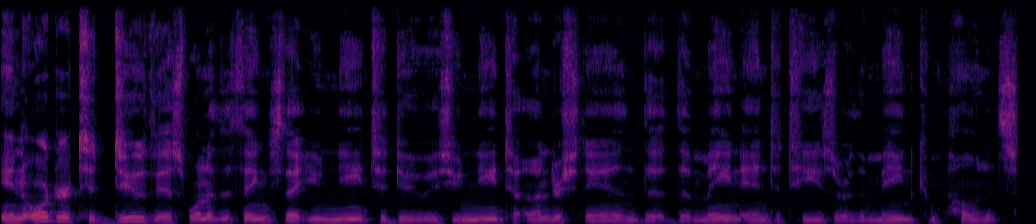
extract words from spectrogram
In order to do this, one of the things that you need to do is you need to understand the, the main entities or the main components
